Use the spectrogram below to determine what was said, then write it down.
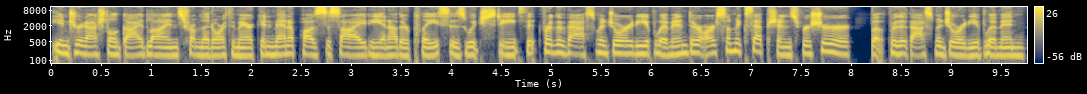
international guidelines from the North American Menopause Society and other places, which states that for the vast majority of women, there are some exceptions for sure, but for the vast majority of women,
